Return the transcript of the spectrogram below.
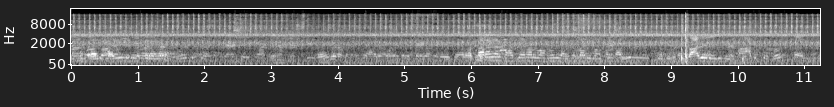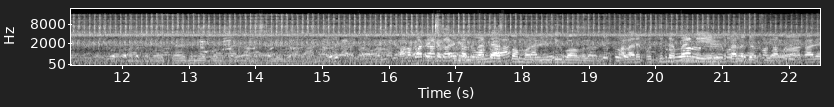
మన చలి కాదు బండి ఇంటికి బాగుండాలని మళ్ళా రేపు పొద్దున్నే బండి ఏడింటికల్లా తెచ్చేయాలి నాకు అదే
